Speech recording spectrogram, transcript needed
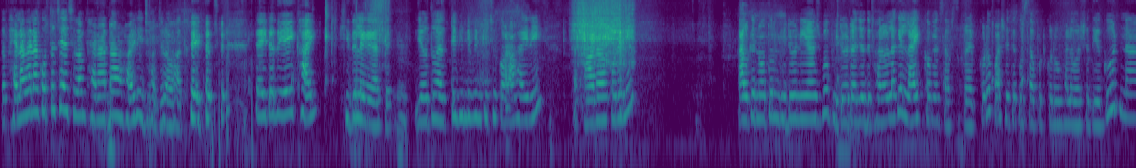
তো ফেনা ফেনা করতে চেয়েছিলাম ফেনাটা আর হয়নি ঝরঝরা ভাত হয়ে গেছে। তো এইটা দিয়েই খাই খিদে লেগে গেছে। যেহেতু আর টিফিন টিফিন কিছু করা হয়নি তা খাওয়া দাওয়া করে নিই কালকে নতুন ভিডিও নিয়ে আসব। ভিডিওটা যদি ভালো লাগে লাইক কমেন্ট সাবস্ক্রাইব করো। পাশে থেকে সাপোর্ট করো ভালোবাসা দিয়ে গুড না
